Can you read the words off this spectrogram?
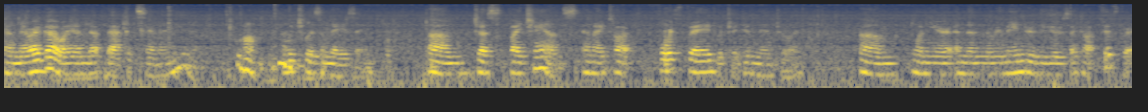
And there I go, I ended up back at Santa Anita, Wow. which was amazing, um, just by chance. And I taught fourth grade, which I didn't enjoy, um, one year, and then the remainder of the years I taught fifth grade.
